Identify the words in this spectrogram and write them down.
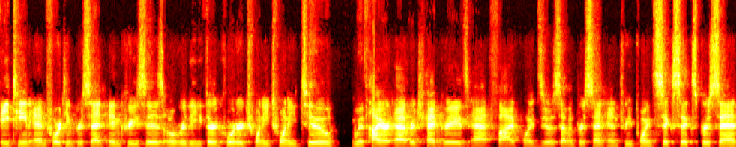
18 and 14% increases over the third quarter 2022, with higher average head grades at 5.07% and 3.66%,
